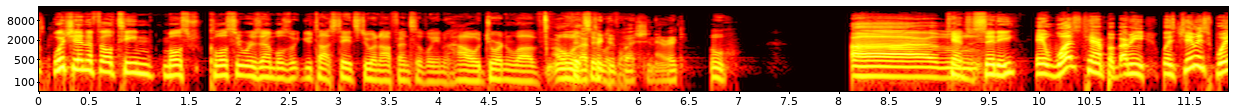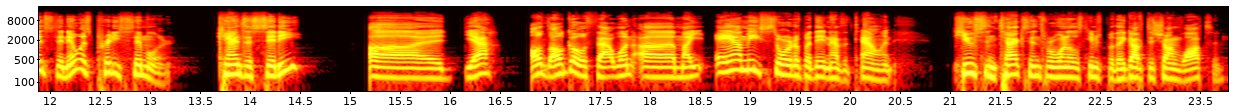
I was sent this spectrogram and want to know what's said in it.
first? which NFL team most closely resembles what Utah State's doing offensively and how Jordan Love Oh, that's a good that? question, Eric. Ooh. Uh, Kansas City. It was Tampa. I mean, with Jameis Winston, it was pretty similar. Kansas City. Uh, yeah, I'll I'll go with that one. Uh, Miami sort of, but they didn't have the talent. Houston Texans were one of those teams, but they got Deshaun Watson.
